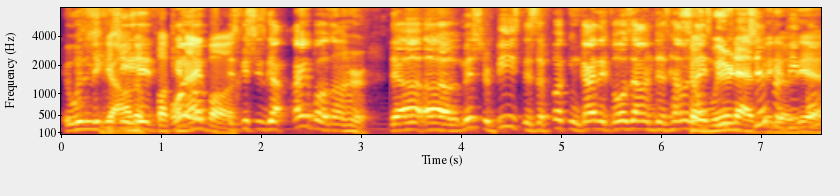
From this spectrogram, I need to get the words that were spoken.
It wasn't because she, the hit fucking oil. eyeballs. It's because she's got eyeballs on her. The uh, uh, Mr. Beast is a fucking guy that goes out and does hella Some nice weird ass shit for videos, people. yeah.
